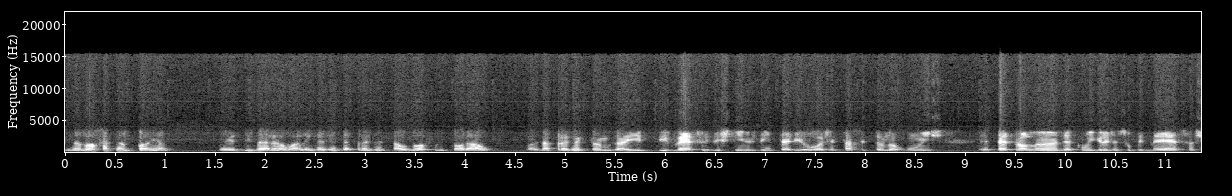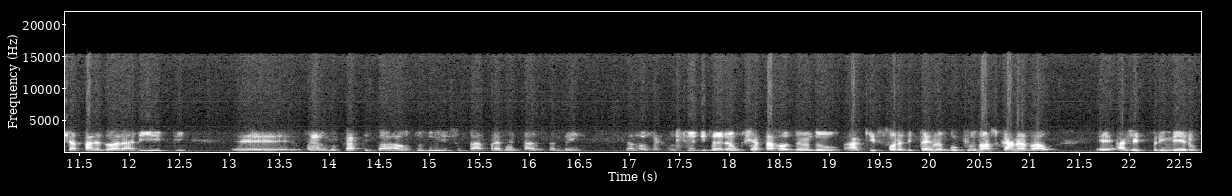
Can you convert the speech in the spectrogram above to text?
E na nossa campanha é, de verão, além da gente apresentar o nosso litoral, nós apresentamos aí diversos destinos de interior, a gente está citando alguns, é, Petrolândia com Igreja Submersa, Chapada do Araripe, é, Vale do Capibal, tudo isso está apresentado também na nossa campanha de verão, que já está rodando aqui fora de Pernambuco. E o nosso carnaval, é, a gente primeiro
